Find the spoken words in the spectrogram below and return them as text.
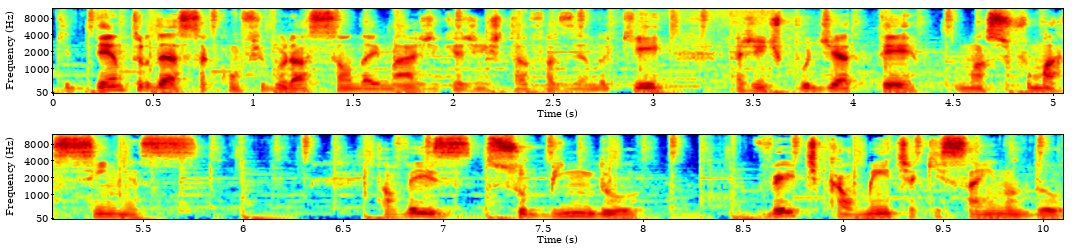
que dentro dessa configuração da imagem que a gente está fazendo aqui, a gente podia ter umas fumacinhas, talvez subindo verticalmente aqui, saindo do,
